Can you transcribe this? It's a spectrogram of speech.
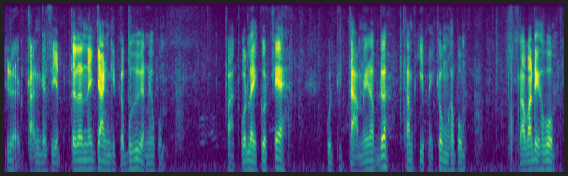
นี่แหละการเกษตรแต่ละในจ้างกิดกับเพื่อนครับผมฝากกดไลค์กดแชร์กดติดตามเลยครับเด้อทำคลิปให้ชมครับผม สวัสดีครับผม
